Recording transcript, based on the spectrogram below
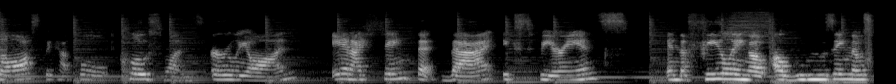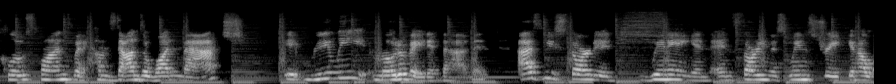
lost a couple close ones early on. And I think that that experience and the feeling of, of losing those close ones when it comes down to one match, it really motivated them. And as we started winning and, and starting this win streak, and a,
